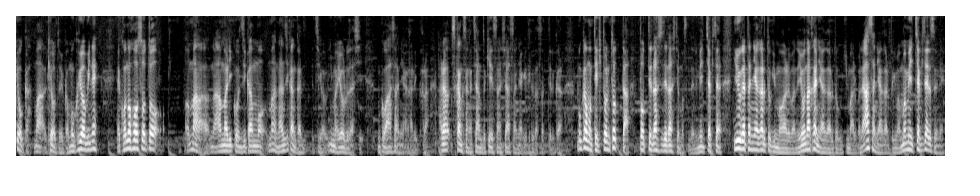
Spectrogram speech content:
今日か、まあ今日というか木曜日ね、この放送とまあ、あんまりこう時間も、まあ何時間か違う。今夜だし、向こうは朝に上がるから。あれはスカンクさんがちゃんと計算して朝に上げてくださってるから。僕はもう適当に取った、取って出しで出してますんでね。めちゃくちゃ、夕方に上がる時もあればね、夜中に上がる時もあればね、朝に上がる時も、まあめちゃくちゃですよね。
